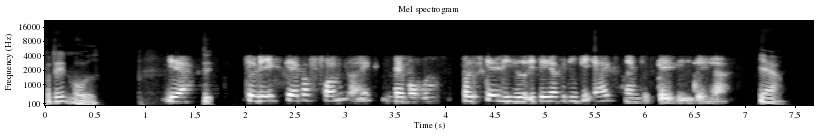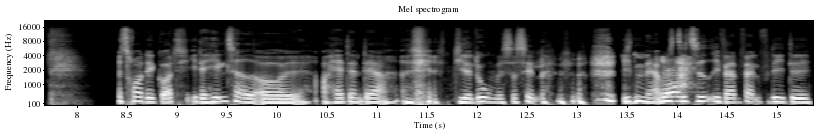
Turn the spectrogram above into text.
På den måde? Ja, det... så vi ikke skaber fronter ikke, med vores forskellighed i det her, fordi vi er ekstremt forskellige i det her. Ja. Jeg tror, det er godt i det hele taget at, øh, at have den der dialog med sig selv i den nærmeste ja. tid i hvert fald, fordi det,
